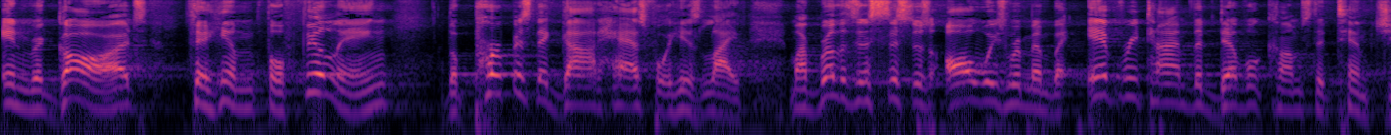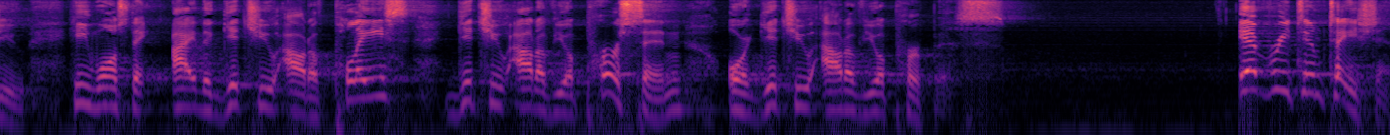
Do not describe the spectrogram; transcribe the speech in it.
in regards to him fulfilling the purpose that God has for his life. My brothers and sisters, always remember every time the devil comes to tempt you, he wants to either get you out of place, get you out of your person, or get you out of your purpose. Every temptation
